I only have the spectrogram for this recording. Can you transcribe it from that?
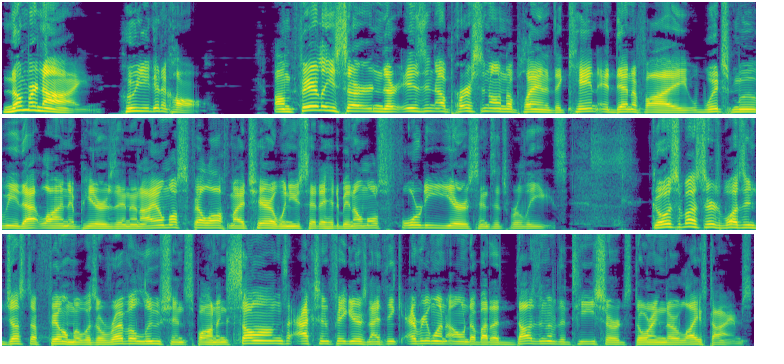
number nine, who you gonna call? I'm fairly certain there isn't a person on the planet that can't identify which movie that line appears in, and I almost fell off my chair when you said it had been almost 40 years since its release. Ghostbusters wasn't just a film, it was a revolution spawning songs, action figures, and I think everyone owned about a dozen of the t shirts during their lifetimes.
